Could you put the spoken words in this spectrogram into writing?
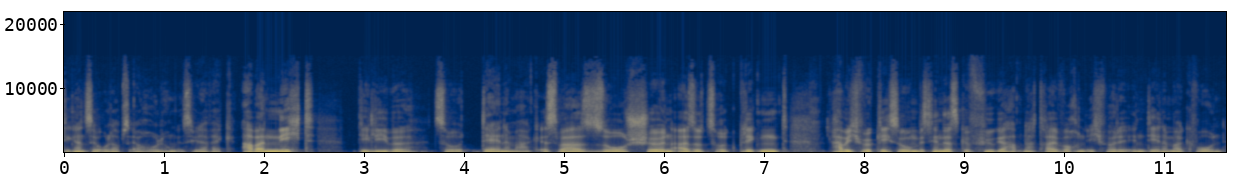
die ganze Urlaubserholung ist wieder weg. Aber nicht die Liebe zu Dänemark. Es war so schön. Also zurückblickend habe ich wirklich so ein bisschen das Gefühl gehabt nach drei Wochen, ich würde in Dänemark wohnen.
